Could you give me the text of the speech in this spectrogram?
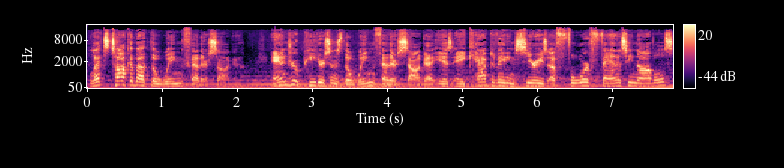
Let's talk about the Wingfeather Saga. Andrew Peterson's The Wingfeather Saga is a captivating series of four fantasy novels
